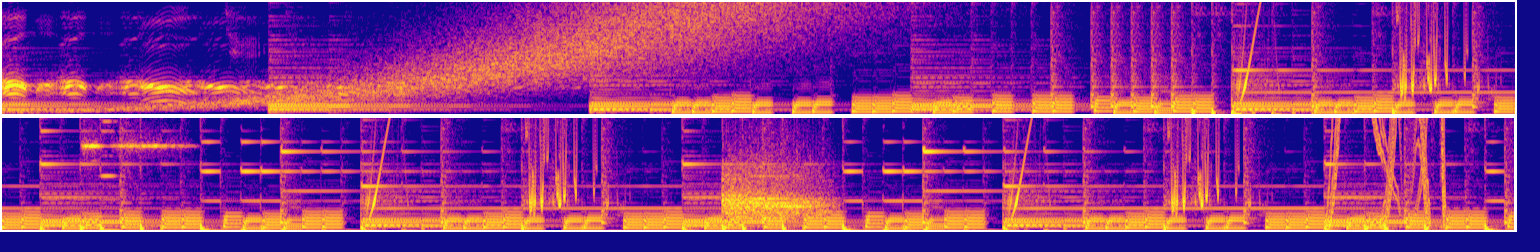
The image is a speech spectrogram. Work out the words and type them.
armor. armor. Oh, yeah.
